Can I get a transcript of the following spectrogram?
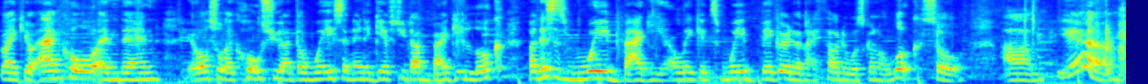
like your ankle and then it also like holds you at the waist and then it gives you that baggy look. But this is way baggier. Like it's way bigger than I thought it was gonna look. So um, yeah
